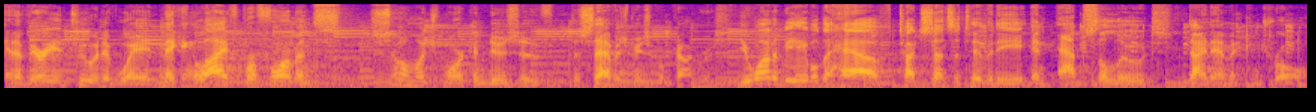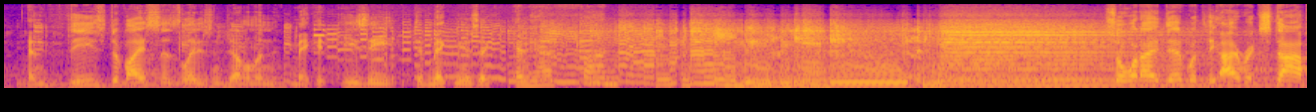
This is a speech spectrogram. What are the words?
in a very intuitive way, making live performance so much more conducive to Savage Musical Congress. You want to be able to have touch sensitivity and absolute dynamic control. And these devices, ladies and gentlemen, make it easy to make music and have fun. So what I did with the iRig Stomp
